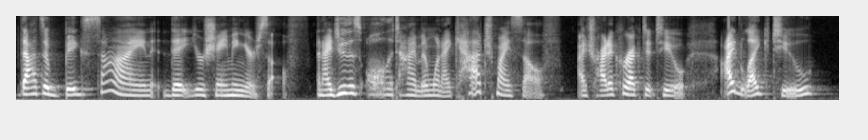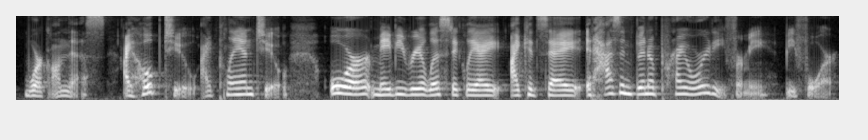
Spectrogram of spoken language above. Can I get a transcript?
that's a big sign that you're shaming yourself. And I do this all the time. And when I catch myself, I try to correct it to, I'd like to work on this. I hope to. I plan to. Or maybe realistically, I, I could say it hasn't been a priority for me before,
